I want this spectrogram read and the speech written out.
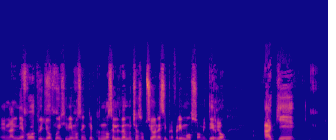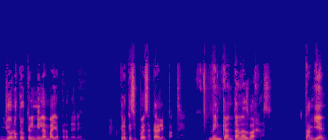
en la línea de juego tú y yo coincidimos en que pues, no se les ven muchas opciones y preferimos omitirlo. Aquí yo no creo que el Milan vaya a perder. ¿eh? Creo que sí puede sacar el empate. Me encantan las bajas. También,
